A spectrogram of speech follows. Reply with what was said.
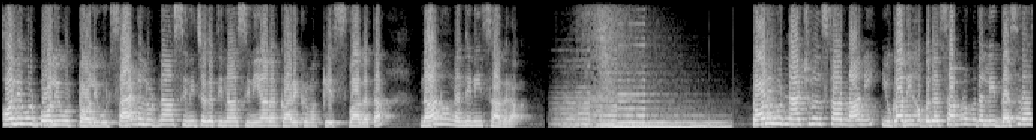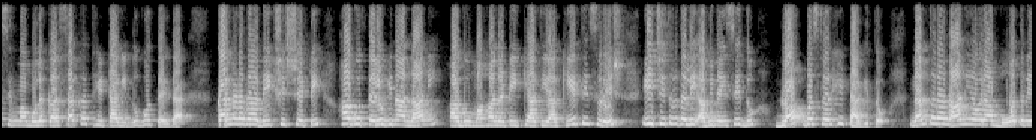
ಹಾಲಿವುಡ್, ಬಾಲಿವುಡ್, ಟಾಲಿವುಡ್, ಸ್ಯಾಂಡಲ್ವುಡ್ನ ಸಿನಿ ಜಗತ್ತಿನ ಸಿನಿಯಾನ ಕಾರ್ಯಕ್ರಮಕ್ಕೆ ಸ್ವಾಗತ. ನಾನು ನಂದಿನಿ ಸಾಗರ. ಟಾಲಿವುಡ್ ನ್ಯಾಚುರಲ್ ಸ್ಟಾರ್ ನಾನಿ ಯುಗಾದಿ ಹಬ್ಬದ ಸಂಭ್ರಮದಲ್ಲಿ ದಸರಾ ಸಿನಿಮಾ ಮೂಲಕ ಸಖತ್ ಹಿಟ್ ಆಗಿದ್ದು ಗೊತ್ತೇ ಇದೆ. ಕನ್ನಡದ ದೀಕ್ಷಿತ್ ಶೆಟ್ಟಿ ಹಾಗೂ ತೆಲುಗಿನ ನಾನಿ ಹಾಗೂ ಮಹಾನಟಿ ಖ್ಯಾತಿಯ ಕೀರ್ತಿ ಸುರೇಶ್ ಈ ಚಿತ್ರದಲ್ಲಿ ಅಭಿನಯಿಸಿದ್ದು ಬ್ಲಾಕ್ ಬಸ್ಟರ್ ಹಿಟ್ ಆಗಿತ್ತು. ನಂತರ ನಾನಿ ಅವರ ಮೂವತ್ತನೇ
